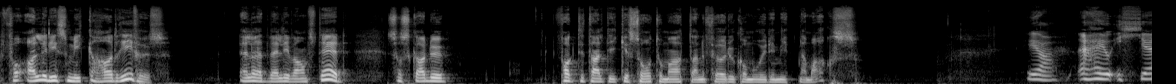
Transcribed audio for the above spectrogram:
for alle de som ikke har drivhus, eller et veldig varmt sted, så skal du faktisk talt ikke så tomatene før du kommer ut i midten av mars. Ja. Jeg har jo ikke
